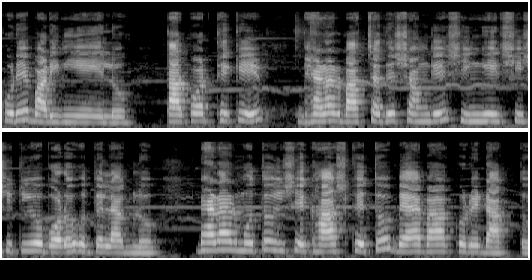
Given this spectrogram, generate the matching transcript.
করে বাড়ি নিয়ে এলো। তারপর থেকে ভেড়ার বাচ্চাদের সঙ্গে সিংহের শিশুটিও বড় হতে লাগল। ভেড়ার মতোই সে ঘাস খেত, ব্যা বা করে ডাকতো।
